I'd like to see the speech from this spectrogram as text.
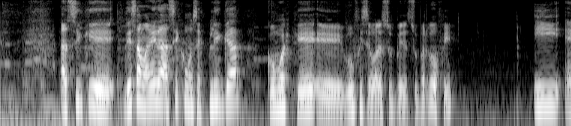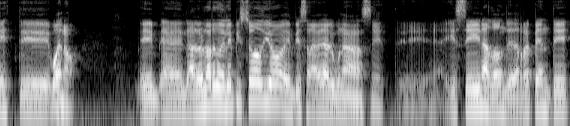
así que, de esa manera, así es como se explica cómo es que eh, Goofy se vuelve super, super Goofy. Y, este, bueno, eh, a lo largo del episodio empiezan a ver algunas este, escenas donde de repente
